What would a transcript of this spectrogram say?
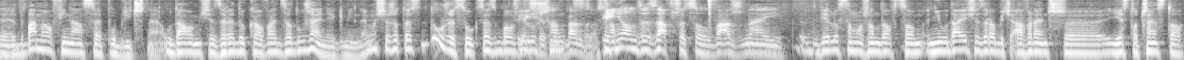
E, Dbamy o finanse publiczne. Udało mi się zredukować zadłużenie gminy. Myślę, że to jest duży sukces, bo wielu Oczywiście, szan- bardzo. Pieniądze zawsze są ważne i wielu samorządowcom nie udaje się zrobić, a wręcz jest to często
